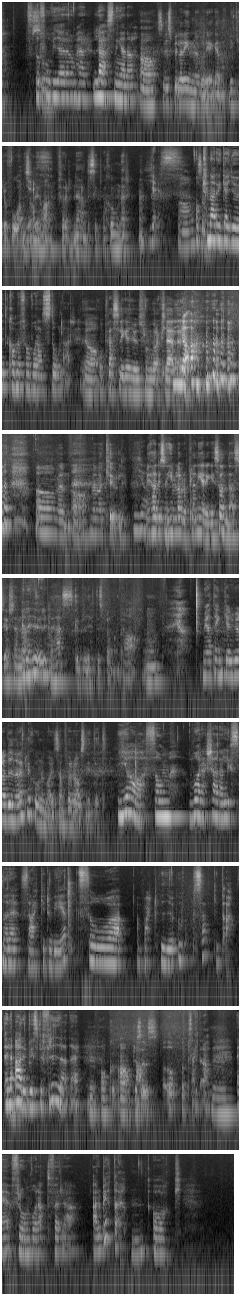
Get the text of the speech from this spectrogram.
då Så. får vi göra de här lösningarna. Ja, så vi spelar in med vår egen mikrofon som Yes. vi har för nödsituationer. Yes. Ja, Och så, knarriga ljud kommer från våra stolar. ja, och prassliga ljud från våra kläder. Ja. Ja, men, ja, men vad kul. ja. Vi hade ju så himla bra planering i söndags så jag känner att det här ska bli jättespännande. Ja. Mm. Men jag tänker, hur har dina reflektioner varit sedan förra avsnittet? Ja, som våra kära lyssnare säkert vet så vart vi ju uppsagda. Eller Mm. arbetsbefriade. Och, ja, precis. Och uppsagda då. Mm. Eh, från vårt förra arbete. Mm. Och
